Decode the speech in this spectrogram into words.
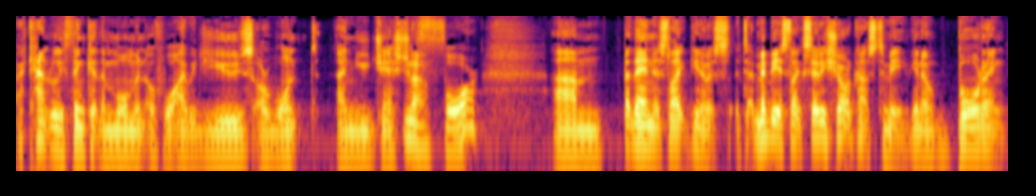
I can't really think at the moment of what I would use or want a new gesture No. for. Um, but then it's like you know, it's, it's maybe it's like Siri shortcuts to me. You know, boring.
